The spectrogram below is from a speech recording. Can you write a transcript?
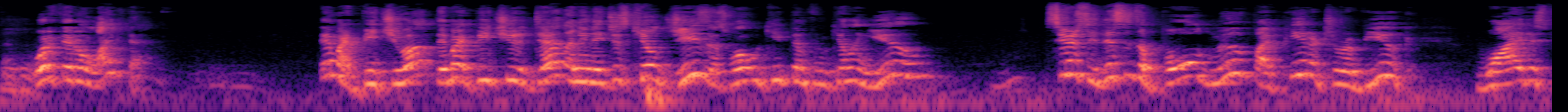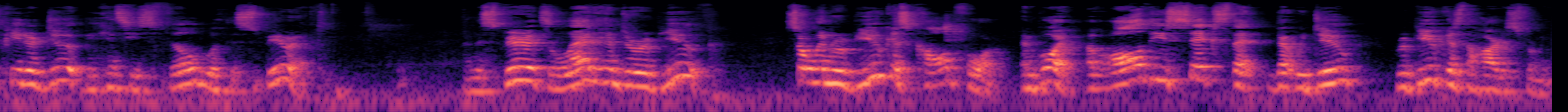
What if they don't like that? They might beat you up. They might beat you to death. I mean, they just killed Jesus. What would keep them from killing you? Seriously, this is a bold move by Peter to rebuke. Why does Peter do it? Because he's filled with the Spirit. And the Spirit's led him to rebuke. So when rebuke is called for, and boy, of all these six that, that we do, rebuke is the hardest for me.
